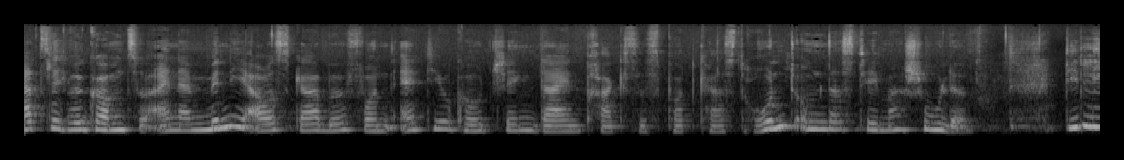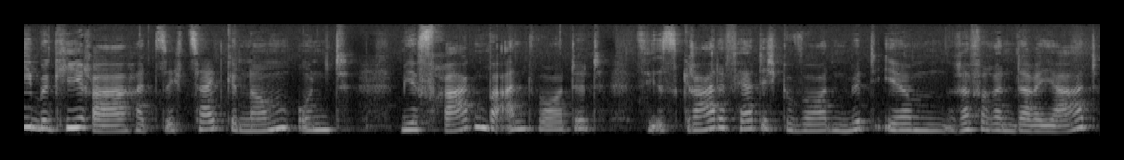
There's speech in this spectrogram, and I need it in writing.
Herzlich willkommen zu einer Mini-Ausgabe von Edu Coaching, dein Praxis-Podcast rund um das Thema Schule. Die liebe Kira hat sich Zeit genommen und mir Fragen beantwortet. Sie ist gerade fertig geworden mit ihrem Referendariat,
